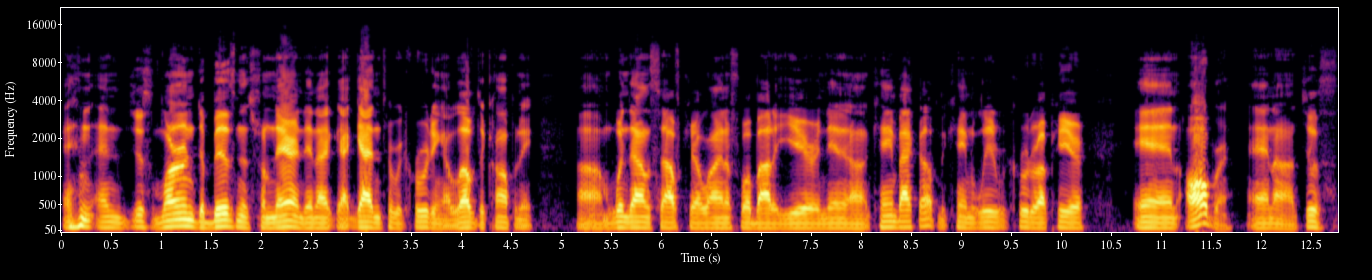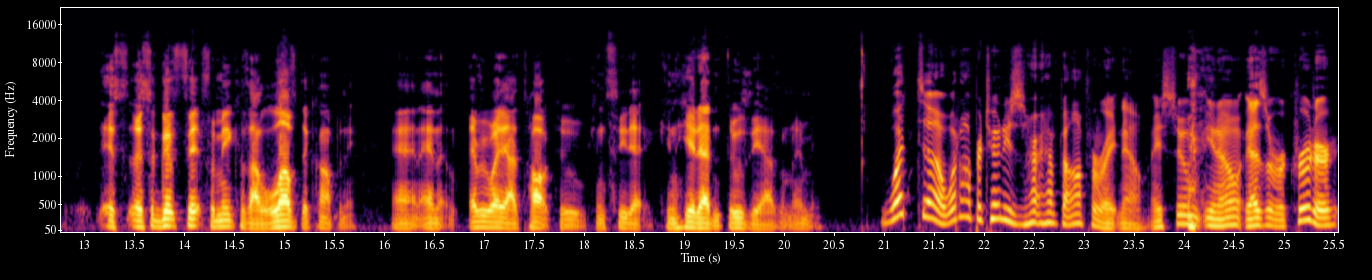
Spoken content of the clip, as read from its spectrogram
and and just learned the business from there. And then I got, got into recruiting. I loved the company. Um, went down to South Carolina for about a year, and then uh, came back up and became the lead recruiter up here in Auburn. And uh, just it's it's a good fit for me because I love the company, and and everybody I talk to can see that can hear that enthusiasm in me. What uh, what opportunities does Hartt have to offer right now? I assume you know, as a recruiter,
